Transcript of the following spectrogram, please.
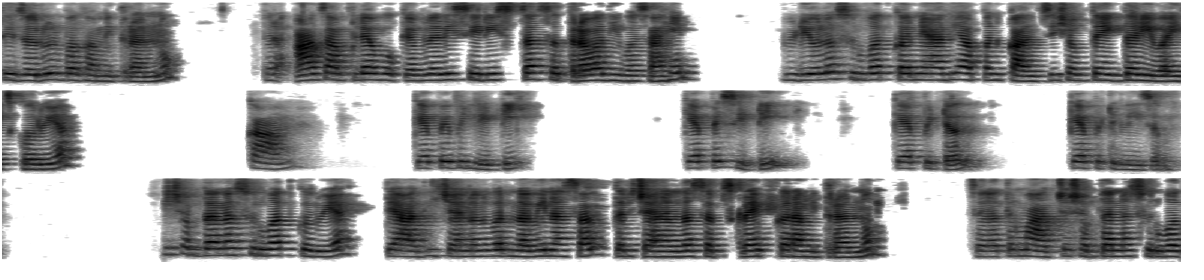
ते जरूर बघा मित्रांनो. तर आज आपल्या वोकॅबलरी सिरीजचा सतरावा दिवस आहे. व्हिडिओला सुरुवात करण्याआधी आपण कालचे शब्द एकदा रिवाईज करूया. काम कॅपेबिलिटी कॅपॅसिटी कॅपिटल कॅपिटलिझम शब्दांना सुरुवात करूया. त्याआधी चॅनलवर नवीन असाल तर चॅनलला सबस्क्राईब करा मित्रांनो. चला तर मग आजच्या शब्दांना सुरुवात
